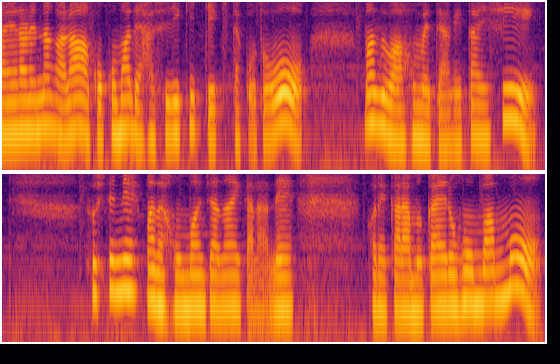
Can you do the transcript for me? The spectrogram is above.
えられながらここまで走りきってきたことをまずは褒めてあげたいしそしてねまだ本番じゃないからねこれから迎える本番も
